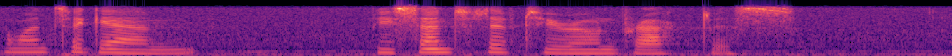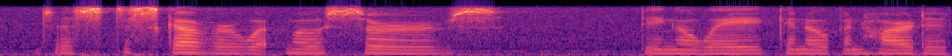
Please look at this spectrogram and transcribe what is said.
So, once again, be sensitive to your own practice. Just discover what most serves being awake and open hearted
